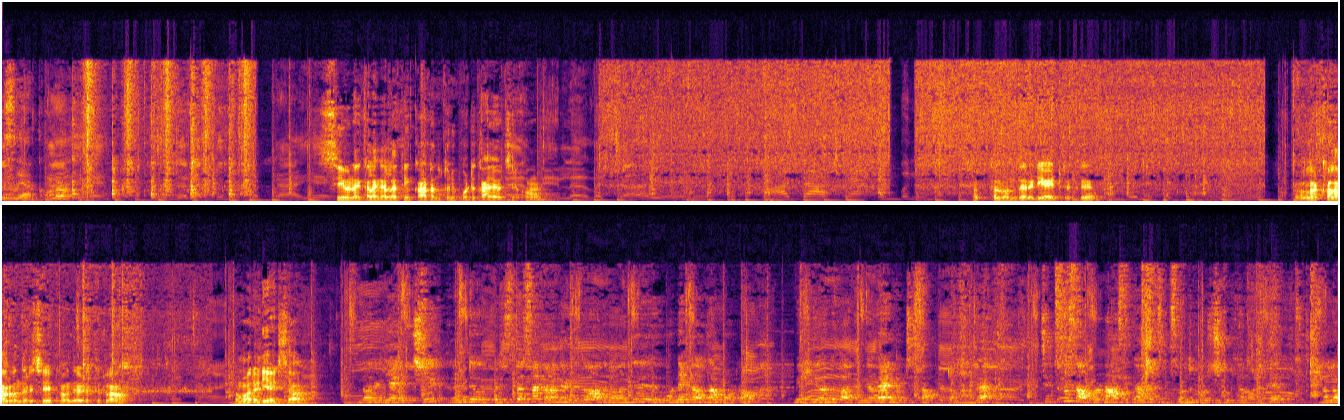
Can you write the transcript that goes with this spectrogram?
ஈஸியாக இருக்கும். நல்லா இருக்கும். சீவன கிழங்கு எல்லாத்தையும் காட்டன் துணி போட்டு காய வச்சுருக்கோம். வத்தல் வந்து ரெடி ஆயிட்டு இருக்கு நல்லா கலர் வந்துருச்சு இப்போ வந்து எடுத்துக்கலாம். ஆமாம் ரெடி ஆயிடுச்சா? எல்லாம் ரெடி ஆயிடுச்சு. ரெண்டு பெருசு பெருசாக கிழங்கு எடுத்தோம். அதில் வந்து ஒன்னே கால் தான் போட்டோம். மீதி வந்து பார்த்தீங்கன்னா வேக வச்சு சாப்பிட்டுட்டோம் நாங்கள் சிப்ஸும் சாப்பிடணும் ஆசைக்காக சிப்ஸ் வந்து பொரிச்சு கொடுத்தோம் அவருக்கு. நல்லா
